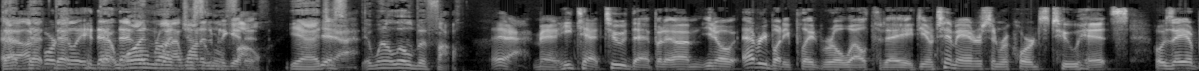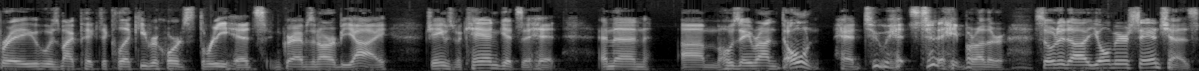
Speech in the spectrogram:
That, uh, unfortunately, that, that, that, that one run, I wanted him to get foul. it. Yeah, it yeah. Just, it went a little bit foul. Yeah, man, he tattooed that. But um, you know, everybody played real well today. You know, Tim Anderson records two hits. Jose Abreu, who was my pick to click, he records three hits and grabs an RBI. James McCann gets a hit, and then um, Jose Rondon had two hits today, brother. So did uh, Yolmer Sanchez.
